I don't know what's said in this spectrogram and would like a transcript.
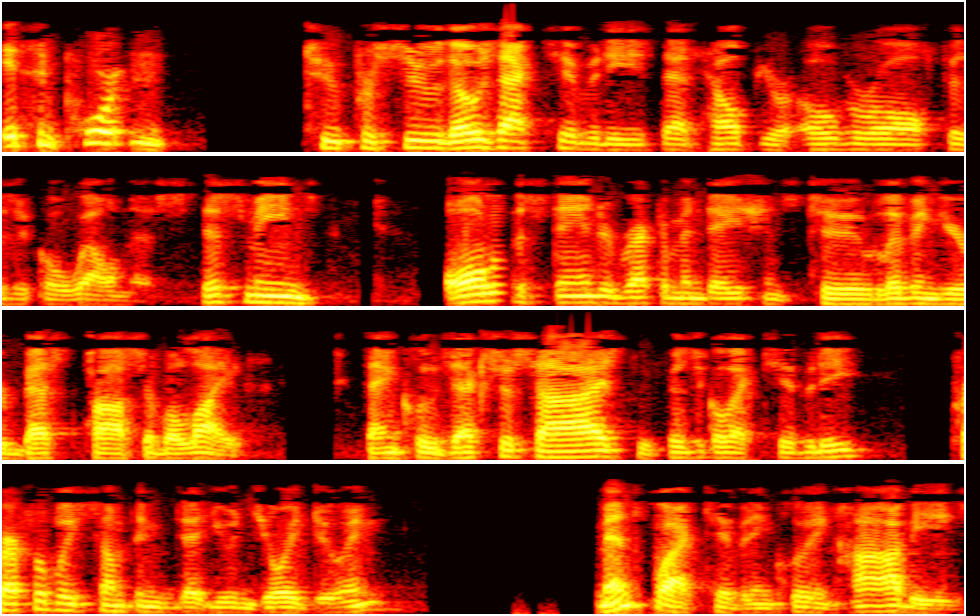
It's important to pursue those activities that help your overall physical wellness. This means all of the standard recommendations to living your best possible life. That includes exercise through physical activity, preferably something that you enjoy doing. Mental activity, including hobbies,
